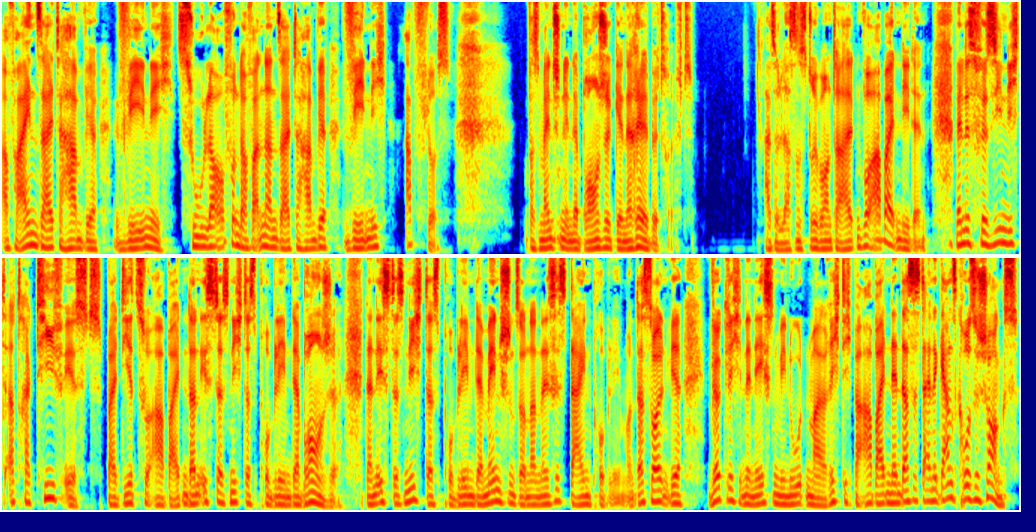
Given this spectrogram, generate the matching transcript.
auf der einen Seite haben wir wenig Zulauf und auf der anderen Seite haben wir wenig Abfluss, was Menschen in der Branche generell betrifft. Also lass uns drüber unterhalten, wo arbeiten die denn? Wenn es für sie nicht attraktiv ist, bei dir zu arbeiten, dann ist das nicht das Problem der Branche. Dann ist das nicht das Problem der Menschen, sondern es ist dein Problem. Und das sollten wir wirklich in den nächsten Minuten mal richtig bearbeiten, denn das ist eine ganz große Chance.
